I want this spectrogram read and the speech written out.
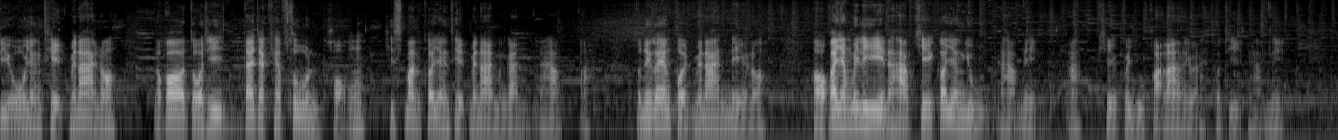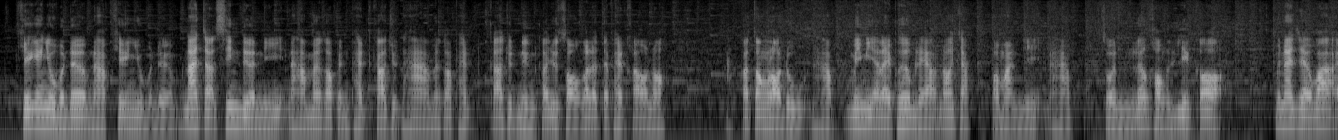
DO ยังเทรดไม่ได้เนาะแล้วก็ตัวที่ได้จากแคปซูลของคิสมันก็ยังเทรดไม่ได้เหมือนกันนะครับอะตัวนี้ก็ยังเปิดไม่ได้นั่นเองเนาะหอก็ยังไม่รีนะครับ เค้กก็ยังอยู่นะครับนี่อะเค้กไปอยู่ขวาล่างเลยมาโทษทีนะครับนี่ เค้กยังอยู่เหมือนเดิมนะครับเค้กยังอยู่เหมือนเดิม น่าจะสิ้นเดือนนี้นะครับไม่ก็เป็นแพท 9.5 ไม่ก็แพท 9.1 9.2 ก็แล้วแต่แพทเข้าเนาะก็ต้องรอดูนะครับ ไม่มีอะไรเพิ่มแล้วนอกจากประมาณนี้นะครับ ส่วนเรื่องของลิลิกก็ไม่น่าใจว่าไอ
